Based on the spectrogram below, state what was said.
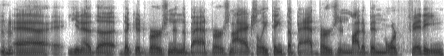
Uh, you know the the good version and the bad version. I actually think the bad version might have been more fitting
